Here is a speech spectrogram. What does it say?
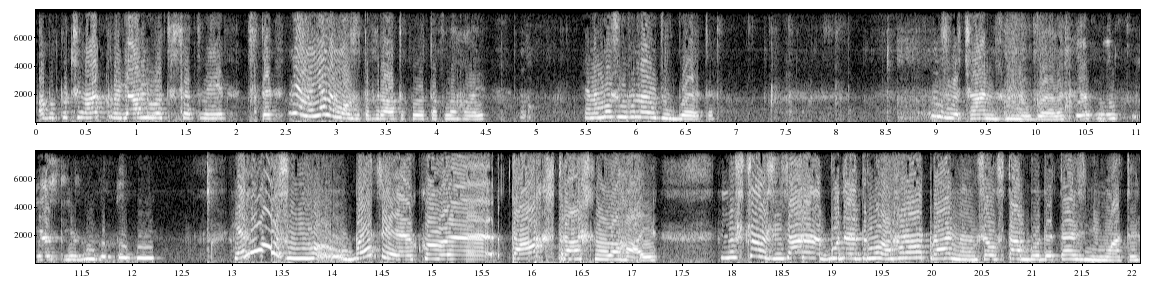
або починають проявлюватися твої чи ти. Ні, ну я не можу так грати, коли так лагає. Ну, Я не можу його навіть вбити. Ну, звичайно ж мене вбили. Я, я слежу за тобою. Я не можу його вбити, коли так страшно лагає. Ну що ж, зараз буде друга гра, правильно, вже Остап буде теж знімати.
